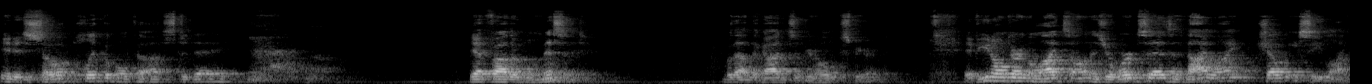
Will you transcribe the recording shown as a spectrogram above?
it is so applicable to us today. Yet, Father, we'll miss it without the guidance of your Holy Spirit. If you don't turn the lights on, as your word says, in thy light shall we see light.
